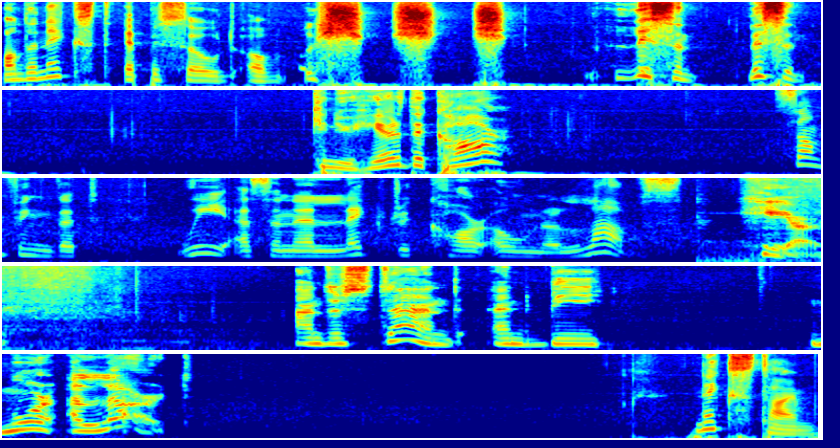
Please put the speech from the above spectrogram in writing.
On the next episode of... Oh, shh, shh, shh! Listen, listen! Can you hear the car? Something that we as an electric car owner loves. Here. Understand and be more alert. Next time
